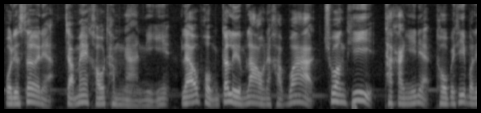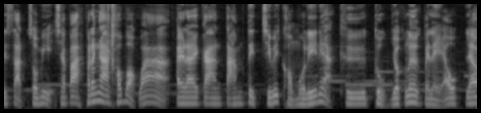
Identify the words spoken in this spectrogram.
โปรดิวเซอร์เนี่ยจะไม่เขาทำงานนี้ แล้วผมก็ลืมเล่านะครับว่าช่วงที่ทาคางิเนี่ยโทรไปที่บริษัทโซมิใช่ปะพนักงานเขาบอกว่าไอรายการตามติดชีวิตของโมริเนี่ยคือถูกยกเลิกไปแล้ว แล้ว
